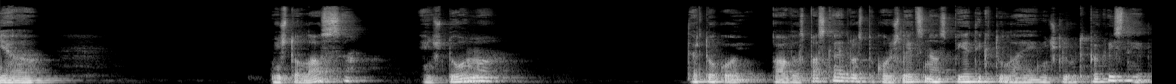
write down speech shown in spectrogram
ja viņš to lasa, viņš domā, ar to, ko Pāvils paskaidros, par ko viņš liecinās, pietiktu, lai viņš kļūtu par kristieti.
